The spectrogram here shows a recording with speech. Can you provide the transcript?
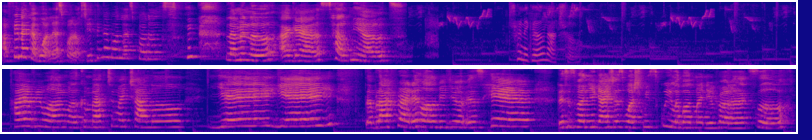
I feel like I bought less products. Do you think I bought less products? Let me know, I guess. Help me out. Trini Girl Natural. Hi everyone, welcome back to my channel. Yay, yay! The Black Friday haul video is here. This is when you guys just watch me squeal about my new products. So,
